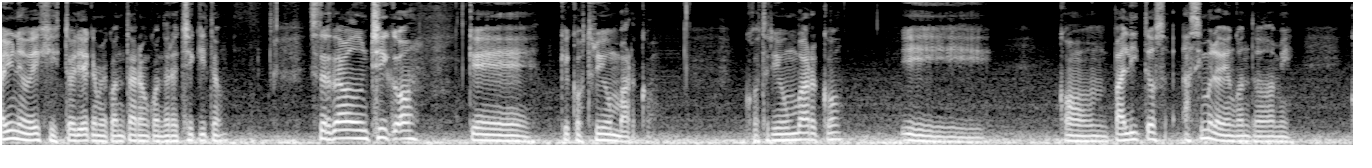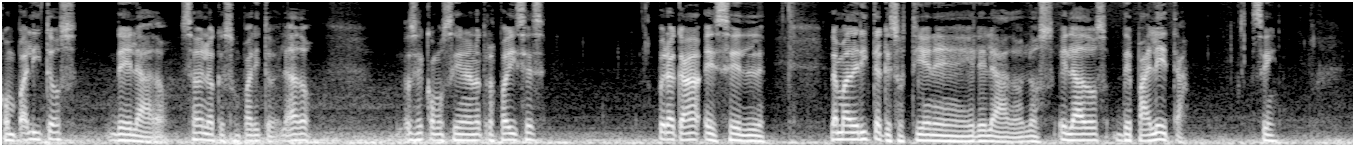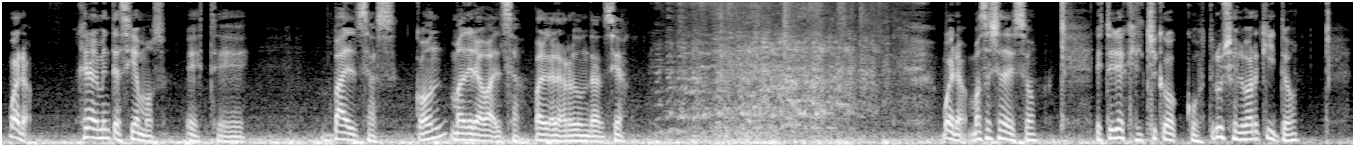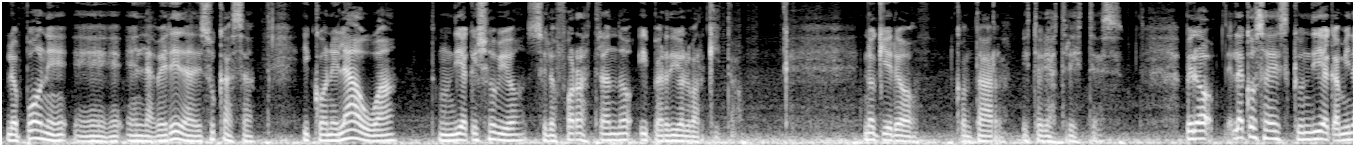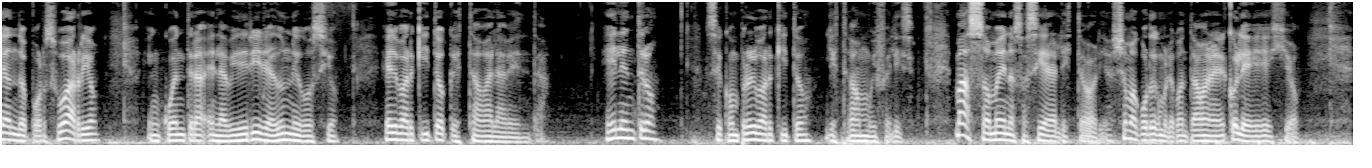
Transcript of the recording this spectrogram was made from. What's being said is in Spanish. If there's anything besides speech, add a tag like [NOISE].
Hay una vieja historia que me contaron cuando era chiquito. Se trataba de un chico que, que construyó un barco. Construyó un barco y con palitos, así me lo habían contado a mí, con palitos de helado. ¿Saben lo que es un palito de helado? No sé cómo se dice en otros países, pero acá es el, la maderita que sostiene el helado, los helados de paleta. ¿sí? Bueno, generalmente hacíamos este, balsas con madera balsa, valga la redundancia. Bueno, más allá de eso, la historia es que el chico construye el barquito, lo pone eh, en la vereda de su casa y con el agua, un día que llovió, se lo fue arrastrando y perdió el barquito. No quiero contar historias tristes, pero la cosa es que un día caminando por su barrio, encuentra en la vidriera de un negocio el barquito que estaba a la venta. Él entró, se compró el barquito y estaba muy feliz. Más o menos así era la historia. Yo me acuerdo que me lo contaban en el colegio.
